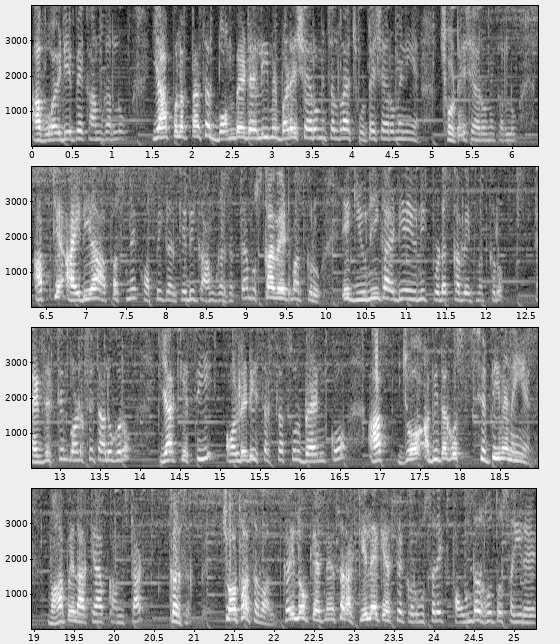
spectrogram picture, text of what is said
आप वो आइडिया पे काम कर लो। या आपको लगता है, सर, बॉम्बे दिल्ली में बड़े शहरों में चल रहा है, छोटे शहरों में नहीं है, छोटे शहरों में कर लो। आपके आइडिया आपस में कॉपी करके भी काम कर सकते हैं। उसका वेट मत करो। एक यूनिक आइडिया, यूनिक प्रोडक्ट का वेट मत करो। एग्जिस्टिंग प्रोडक्ट से चालू करो या किसी ऑलरेडी सक्सेसफुल ब्रांड को आप जो अभी तक उस सिटी में नहीं है, वहाँ पे लाके आप काम स्टार्ट कर सकते हैं। चौथा सवाल, कई लोग कहते हैं, सर, अकेले कैसे करूँ? सर, एक फाउंडर हो तो सही रहे।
